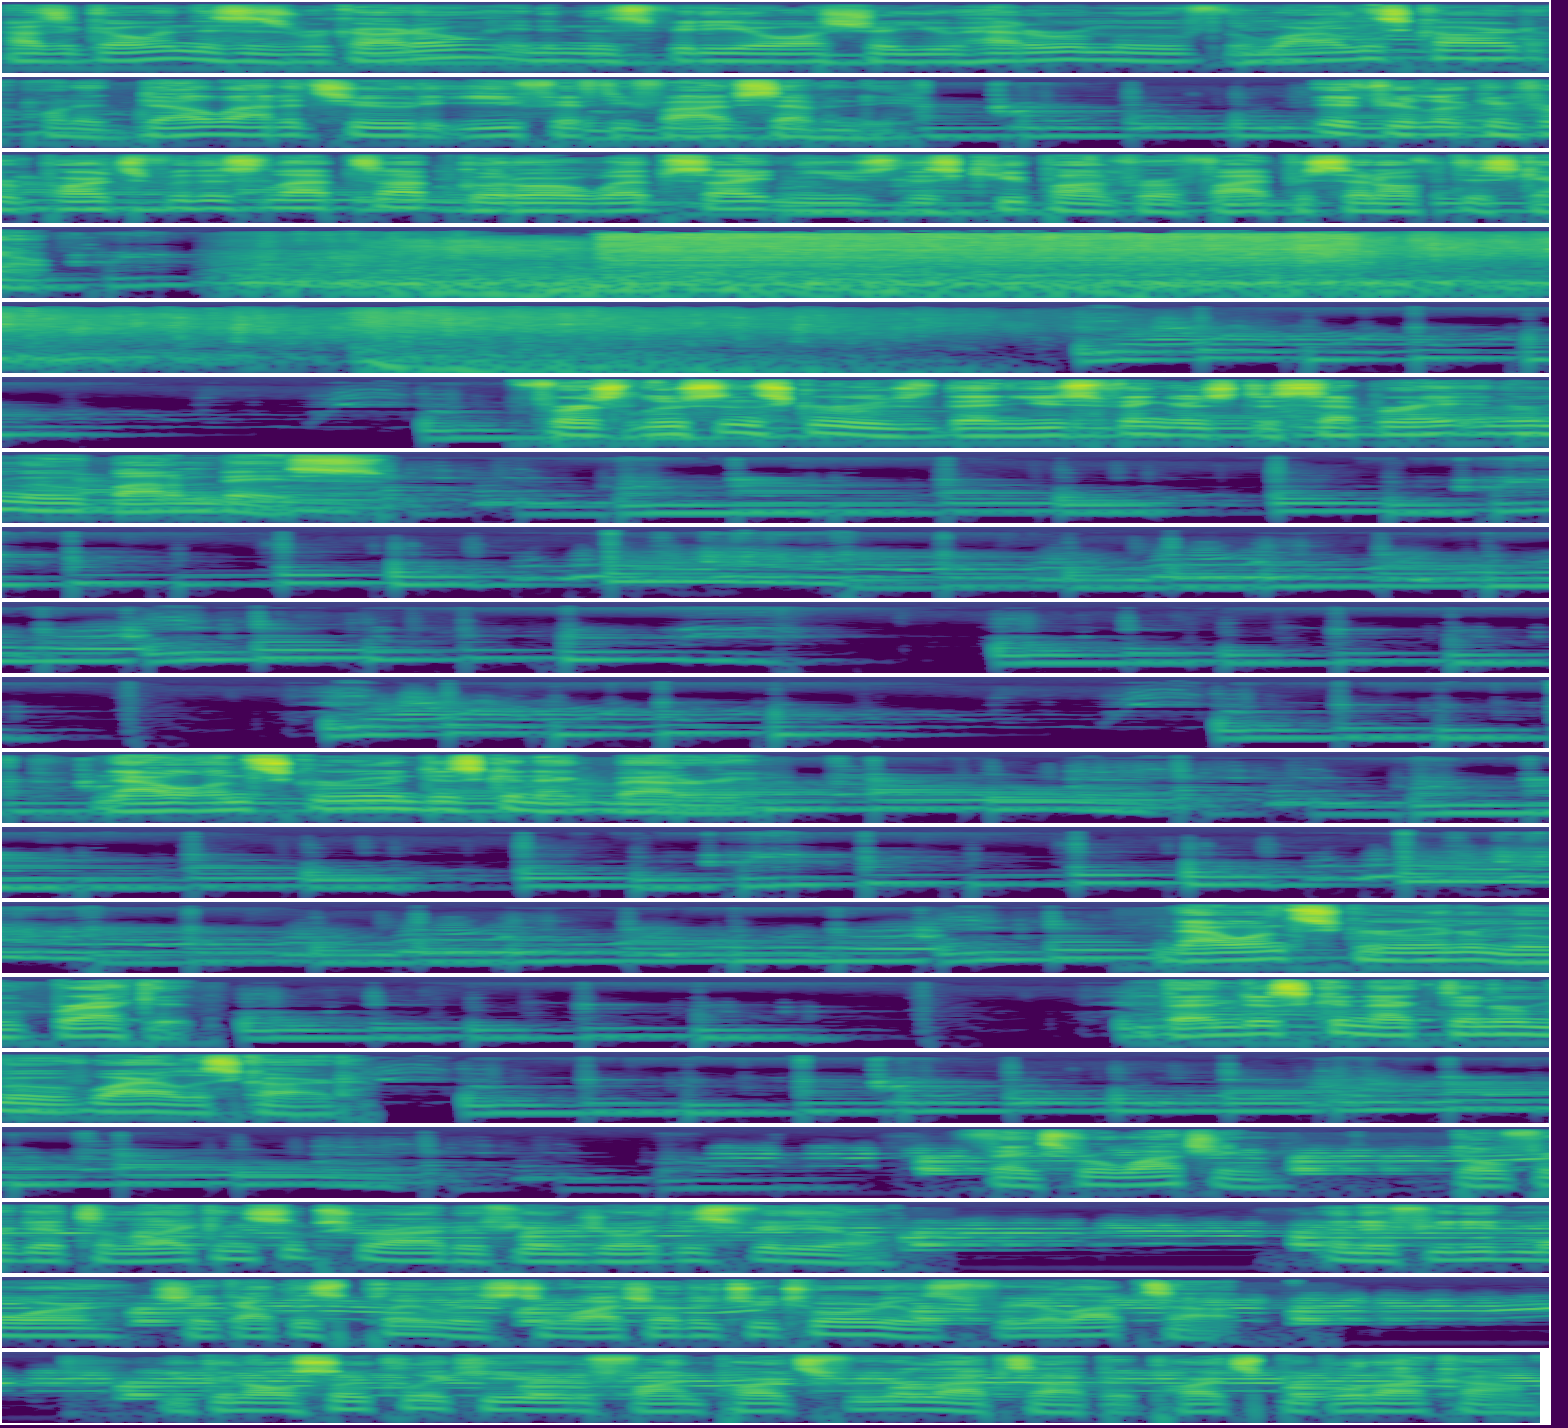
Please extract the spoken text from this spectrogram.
How's it going? This is Ricardo, and in this video I'll show you how to remove the wireless card on a Dell Latitude E5570. If you're looking for parts for this laptop, go to our website and use this coupon for a 5% off discount. First loosen screws, then use fingers to separate and remove bottom base. Now unscrew and disconnect battery. Now unscrew and remove bracket. Then disconnect and remove wireless card. Thanks for watching. Don't forget to like and subscribe if you enjoyed this video. And if you need more, check out this playlist to watch other tutorials for your laptop. You can also click here to find parts for your laptop at partspeople.com.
